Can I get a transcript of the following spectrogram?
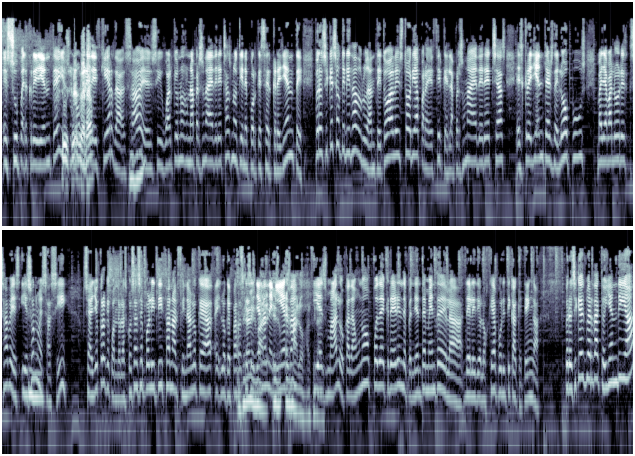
es súper creyente y Sí, es un hombre verdad. de izquierda, ¿sabes? Igual que uno- una persona de derechas no tiene por qué ser creyente. Pero sí que se ha utilizado durante toda la historia para decir que la persona de derechas es creyente, es del opus, vaya valores, ¿sabes? Y eso no es así. O sea, yo creo que cuando las cosas se politizan, al final lo que, ha- eh, lo que pasa es que se es llenan mal- de es- es mierda malo, y es malo. Cada uno puede creer independientemente de la, de la ideología política que tenga. Pero sí que es verdad que hoy en día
